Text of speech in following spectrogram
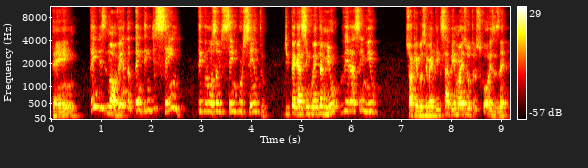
Tem. Tem de 90? Tem. Tem de 100. Tem promoção de 100%. De pegar 50 mil, virar 100 mil. Só que você vai ter que saber mais outras coisas, né?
